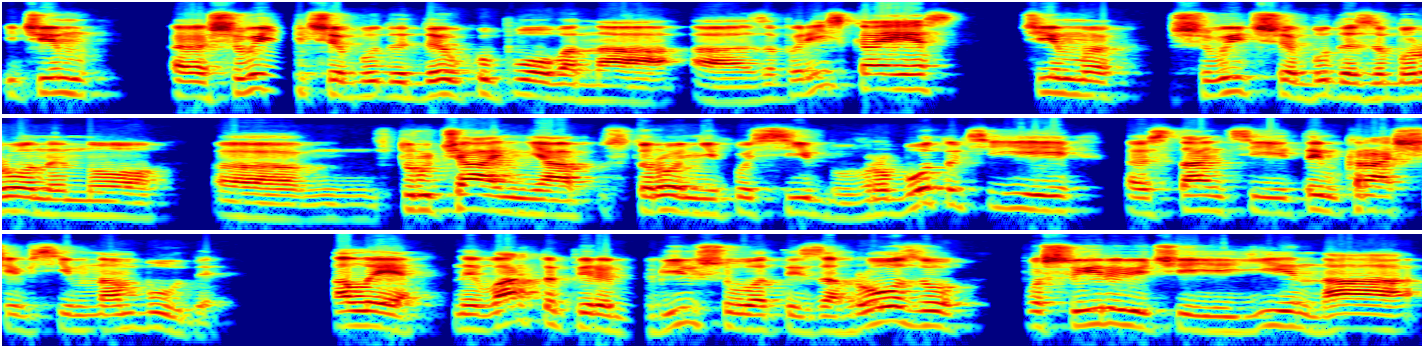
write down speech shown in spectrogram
І чим е, швидше буде деокупована е, Запорізька АЕС, чим швидше буде заборонено е, втручання сторонніх осіб в роботу цієї станції, тим краще всім нам буде. Але не варто перебільшувати загрозу, поширюючи її на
